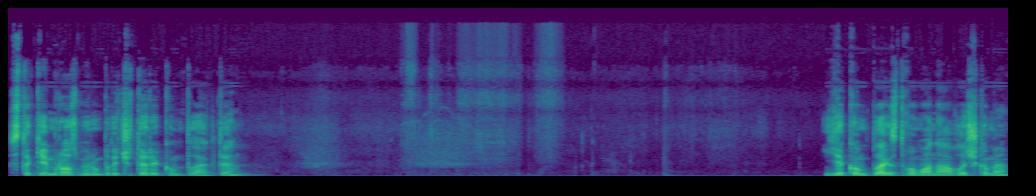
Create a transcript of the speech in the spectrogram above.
З таким розміром буде 4 комплекти. Є комплект з двома наволочками.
